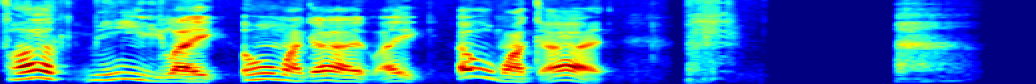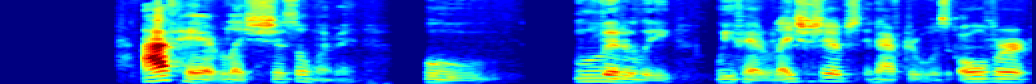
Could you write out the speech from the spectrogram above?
Fuck me. Like, oh my god. Like, oh my god. I've had relationships with women who literally we've had relationships and after it was over,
